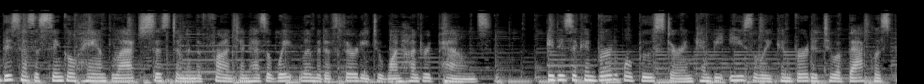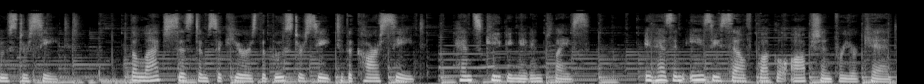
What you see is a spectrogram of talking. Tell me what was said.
This has a single hand latch system in the front and has a weight limit of 30 to 100 pounds. It is a convertible booster and can be easily converted to a backless booster seat. The latch system secures the booster seat to the car seat, hence keeping it in place. It has an easy self-buckle option for your kid.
